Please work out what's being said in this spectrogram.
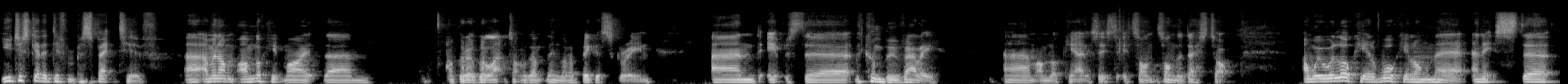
you just get a different perspective. Uh, I mean, I'm, I'm looking at my um, I've got I've got a laptop, I've got, then got a bigger screen, and it was the the Khumbu Valley. Um, I'm looking at it. It's, it's on it's on the desktop, and we were looking walking along there, and it's the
